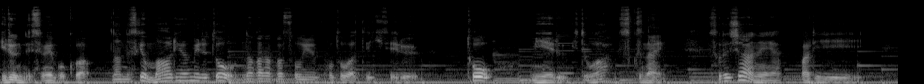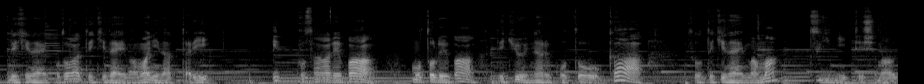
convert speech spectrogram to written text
いるんですよね僕は。なんですけど周りを見るとなかなかそういうことができていると見える人は少ない。それじゃあねやっぱりできないことができないままになったり一歩下がれば戻ればできるようになることがそうできないまま次に行ってしまう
